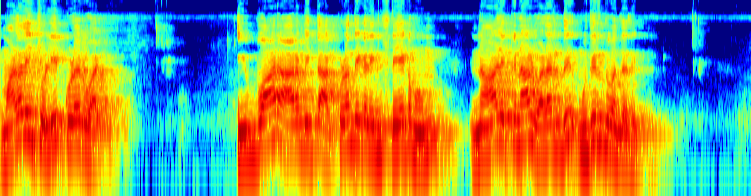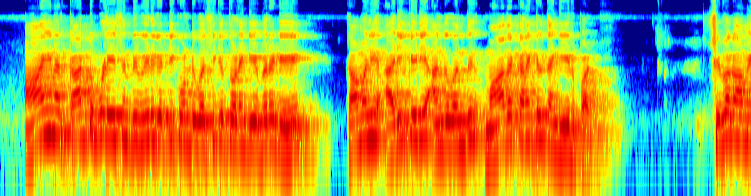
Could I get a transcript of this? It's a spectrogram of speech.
மழலை சொல்லி குளறுவாள். இவ்வாறு ஆரம்பித்த அக்குழந்தைகளின் சிநேகமும் நாளுக்கு நாள் வளர்ந்து முதிர்ந்து வந்தது. ஆயனர் காட்டுக்குள்ளே சென்று வீடு கட்டி கொண்டு வசிக்கத் தொடங்கிய பிறகு கமலி அடிக்கடி அங்கு வந்து மாதக்கணக்கில் தங்கியிருப்பாள். சிவகாமி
